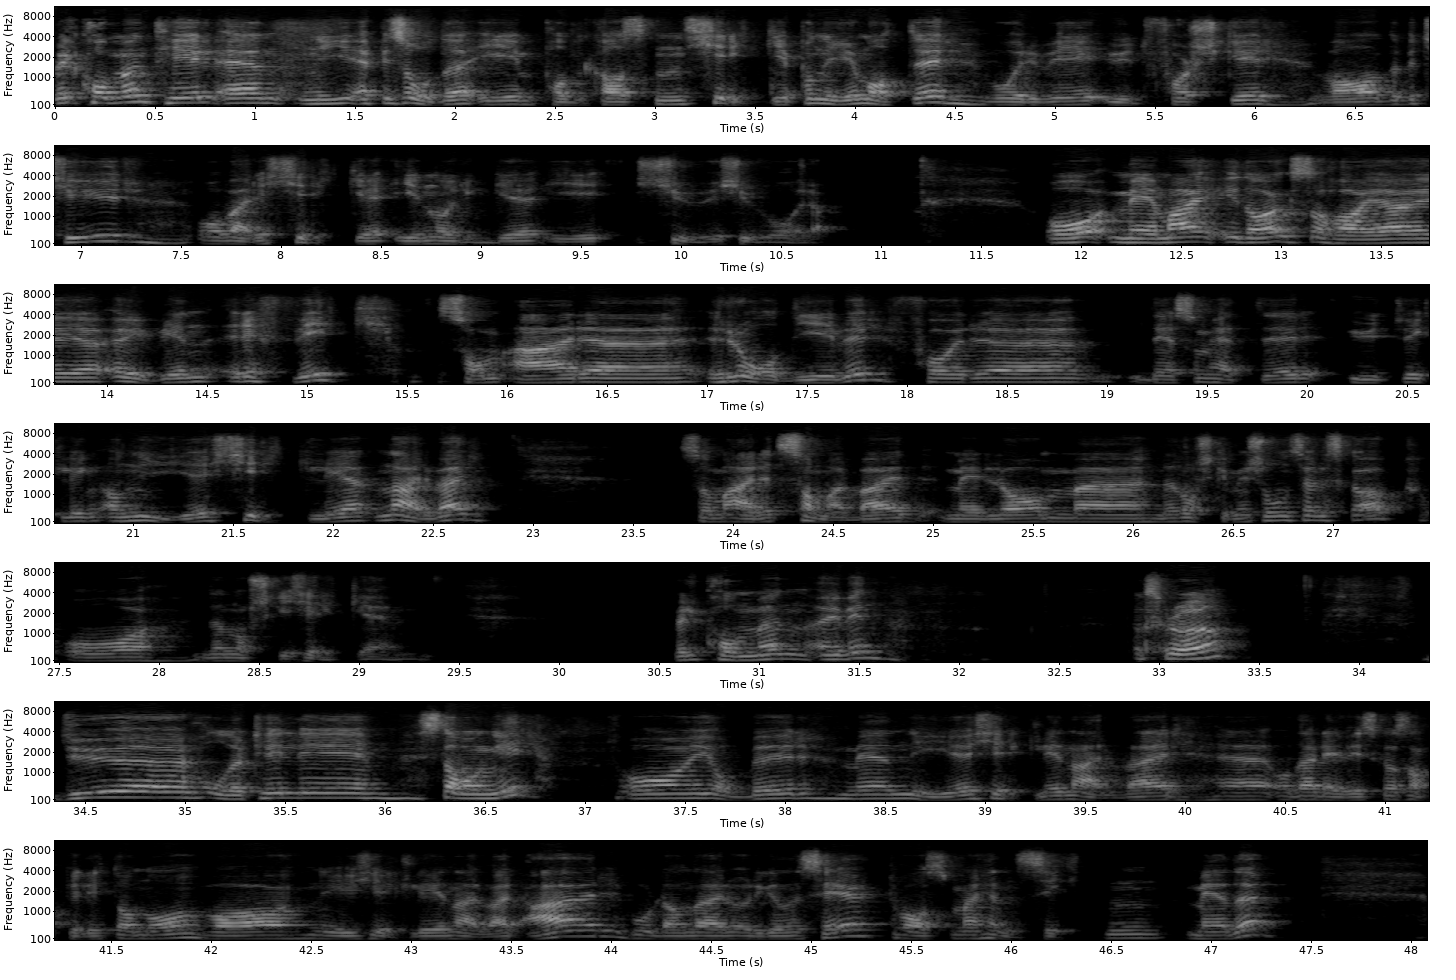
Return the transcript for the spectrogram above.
Velkommen til en ny episode i podkasten 'Kirke på nye måter', hvor vi utforsker hva det betyr å være kirke i Norge i 2020-åra. Og med meg i dag så har jeg Øyvind Refvik, som er eh, rådgiver for eh, det som heter Utvikling av nye kirkelige nærvær. Som er et samarbeid mellom eh, Det Norske Misjonsselskap og Den norske kirke. Velkommen, Øyvind. Takk skal du ha. Du eh, holder til i Stavanger og jobber med nye kirkelige nærvær. Eh, og Det er det vi skal snakke litt om nå. Hva nye kirkelige nærvær er, hvordan det er organisert, hva som er hensikten med det.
